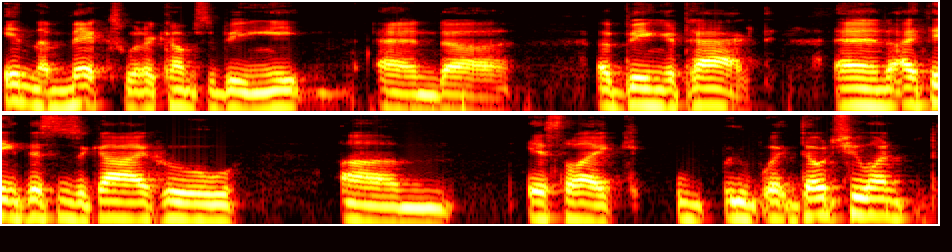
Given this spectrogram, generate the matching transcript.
in the mix when it comes to being eaten and uh, uh, being attacked. And I think this is a guy who um, is like, don't you want?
